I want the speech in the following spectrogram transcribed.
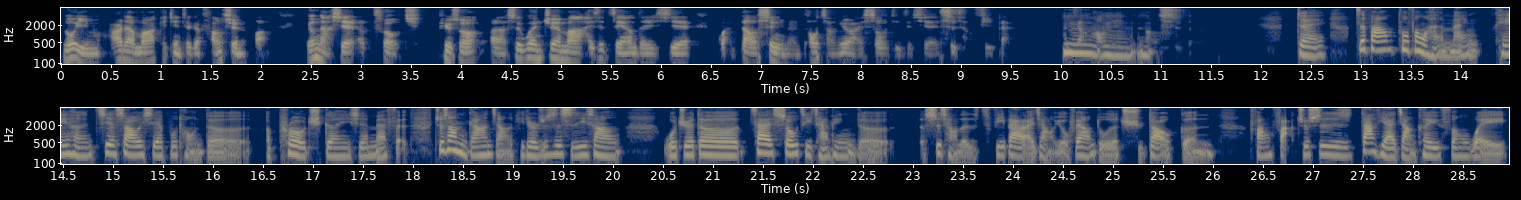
如果以 Product Marketing 这个 function 的话，有哪些 approach？譬如说，呃，是问卷吗？还是怎样的一些管道是你们通常用来收集这些市场 feedback？比较好的方式的，对这方部分我还蛮可以很介绍一些不同的 approach 跟一些 method。就像你刚刚讲的，Peter，就是实际上我觉得在收集产品的市场的 feedback 来讲，有非常多的渠道跟方法。就是大体来讲，可以分为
